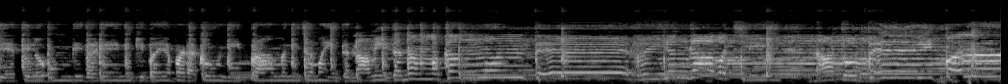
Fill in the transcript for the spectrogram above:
చేతిలో ఉంది గడేనికి భయపడకు. నీ ప్రామ నిజమైతే నా మీద నమ్మకం ఉంటే రయ్యంగా వచ్చి నాతో పెళ్ళి పల్లకి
